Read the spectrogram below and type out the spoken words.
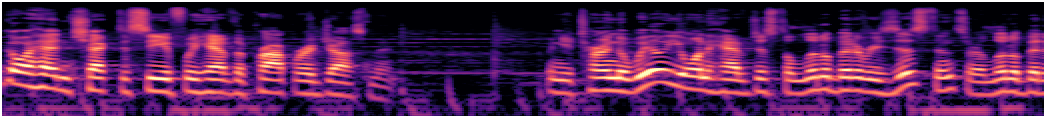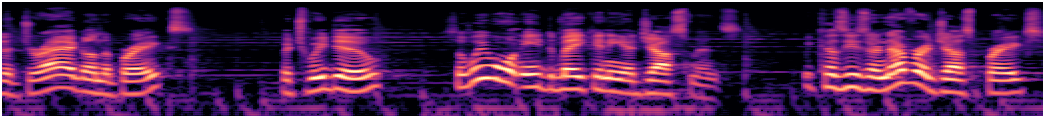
To go ahead and check to see if we have the proper adjustment. When you turn the wheel, you want to have just a little bit of resistance or a little bit of drag on the brakes, which we do. So we won't need to make any adjustments. Because these are Nev-R-Adjust brakes,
